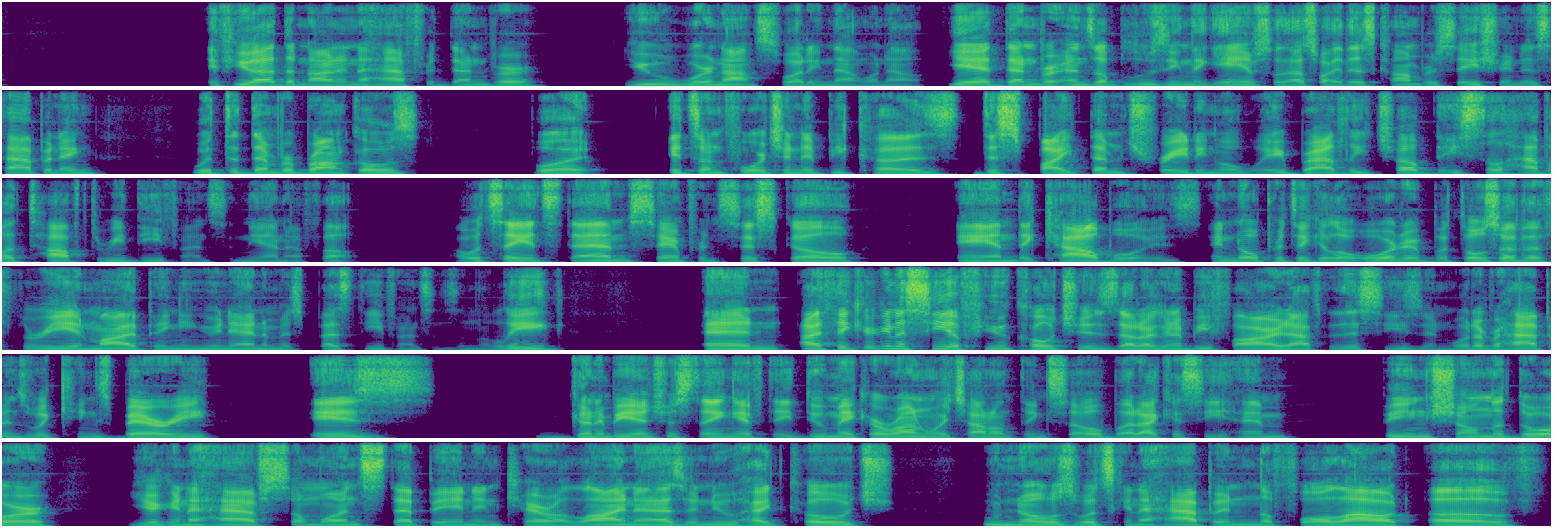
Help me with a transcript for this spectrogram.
if you had the nine and a half for Denver, you were not sweating that one out. Yeah, Denver ends up losing the game. So that's why this conversation is happening with the Denver Broncos. But it's unfortunate because despite them trading away Bradley Chubb, they still have a top three defense in the NFL. I would say it's them, San Francisco, and the Cowboys in no particular order, but those are the three, in my opinion, unanimous best defenses in the league. And I think you're going to see a few coaches that are going to be fired after this season. Whatever happens with Kingsbury is going to be interesting if they do make a run, which I don't think so, but I could see him being shown the door. You're going to have someone step in in Carolina as a new head coach. Who knows what's going to happen? The fallout of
